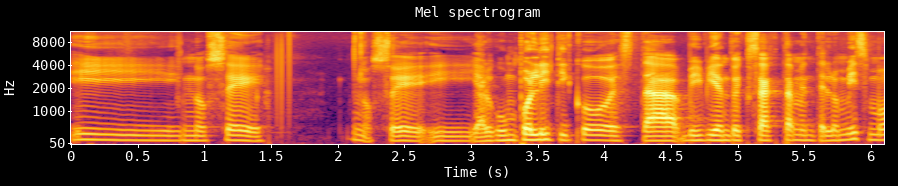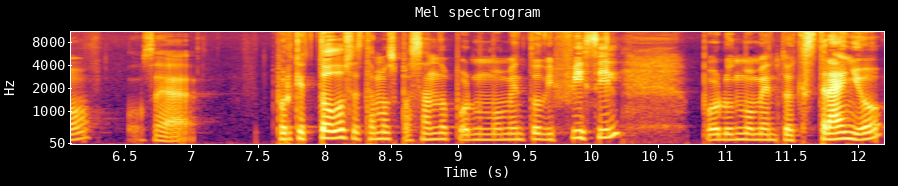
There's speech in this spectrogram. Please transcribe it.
y no sé, no sé, y algún político está viviendo exactamente lo mismo, o sea, porque todos estamos pasando por un momento difícil, por un momento extraño,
